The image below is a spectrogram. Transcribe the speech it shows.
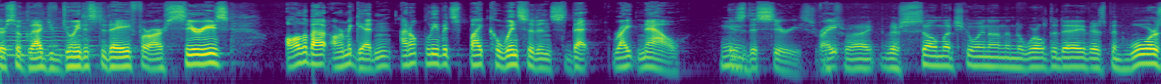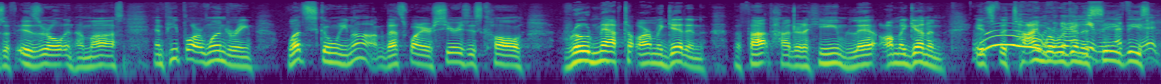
We are so glad you've joined us today for our series all about Armageddon. I don't believe it's by coincidence that right now is hmm. this series, right? That's right. There's so much going on in the world today. There's been wars with Israel and Hamas, and people are wondering what's going on. That's why our series is called Roadmap to Armageddon. Mafat Hadrahim Le Armageddon. It's the time where we're going to see That's these good.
